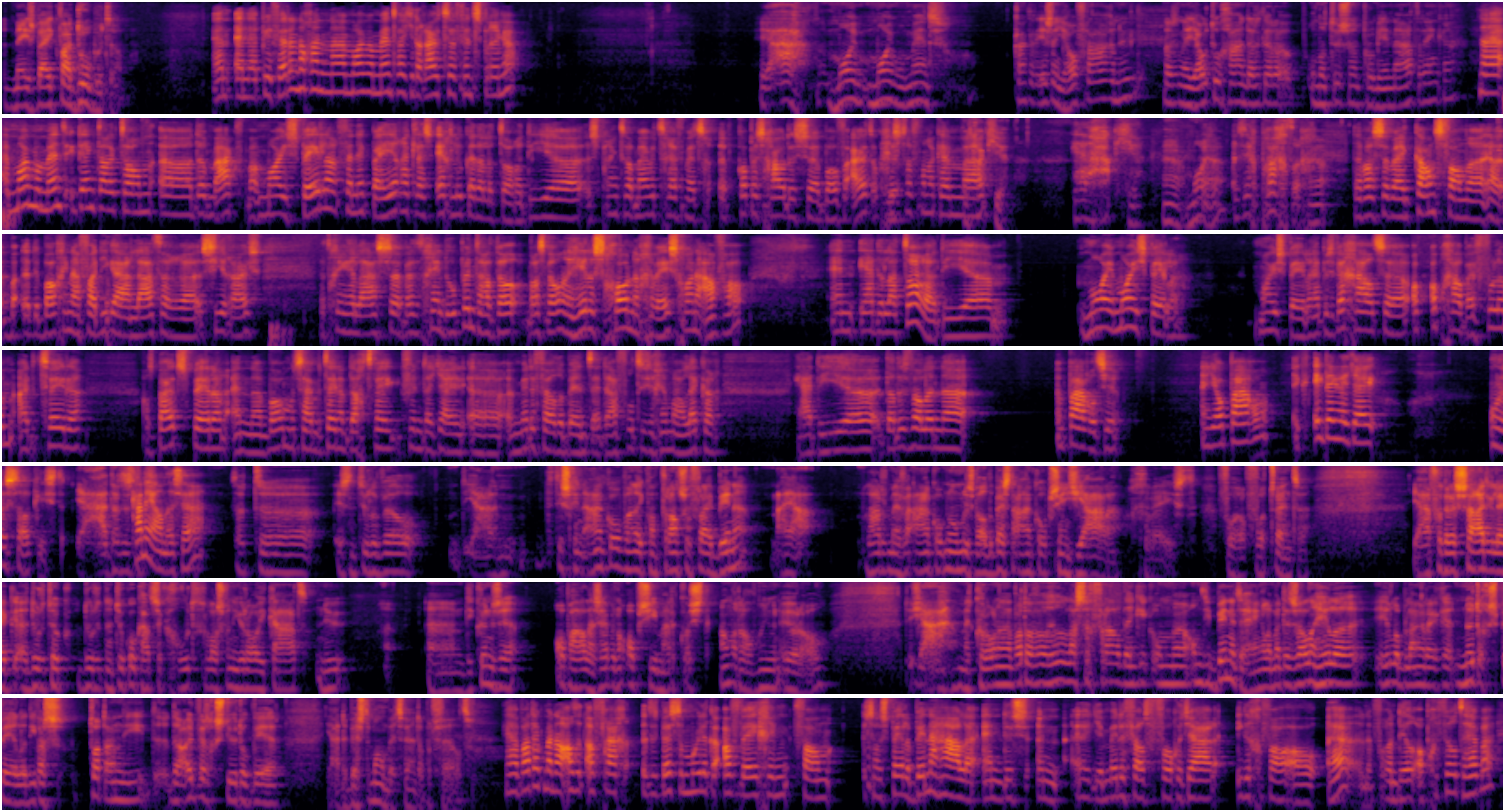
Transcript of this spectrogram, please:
het meest bij qua doelpunten. En, en heb je verder nog een eh, mooi moment wat je eruit eh, vindt springen? Ja, een mooi, mooi moment. Kan ik het eerst aan jou vragen nu? Dat ik naar jou toe ga en dat ik daar ondertussen probeer na te denken? Nou ja, een mooi moment. Ik denk dat ik dan, eh de maak een mooie speler, vind ik bij Heracles echt Luca de la Torre. Die springt wat mij betreft met kop en schouders bovenuit. Ook gisteren vond ik hem... Dat eh, hakje. Ja, dat hakje. Ja, mooi hè? Dat is echt prachtig. Ja. Daar was er bij een kans van, eh, de bal ging naar Fadiga en later eh Sierhuis. Het ging helaas, uh, werd het geen doelpunt. Het had wel, was wel een hele schone geweest, schone aanval. En ja, de La Torre, die uh, mooie, mooie speler. Mooie speler. Hebben ze weggehaald, uh, op, opgehaald bij Fulham uit de tweede als buitenspeler. En uh, Boom moet zijn meteen op dag twee. Ik vind dat jij uh, een middenvelder bent en daar voelt hij zich helemaal lekker. Ja, die, uh, dat is wel een, uh, een pareltje. En jouw parel? Ik, ik denk dat jij Oenestal kiest. Ja, dat is... Kan niet anders, hè? Dat uh, is natuurlijk wel... Ja, het is geen aankoop, want ik kwam transfervrij binnen. Maar ja, laat het me even aankoop noemen. is wel de beste aankoop sinds jaren geweest voor, voor Twente. Ja, voor de rest Sadilek uh, doet, het ook, doet het natuurlijk ook hartstikke goed. Los van die rode kaart. Nu, uh, die kunnen ze ophalen. Ze hebben een optie, maar dat kost anderhalf miljoen euro. Dus ja, met corona wordt dat wel een heel lastig verhaal, denk ik, om, uh, om die binnen te hengelen. Maar het is wel een hele, hele belangrijke, nuttige speler. Die was tot aan die, de, werd gestuurd ook weer ja, de beste man bij Twente op het veld. Ja, wat ik me dan altijd afvraag, het is best een moeilijke afweging van zo'n speler binnenhalen en dus een, uh, je middenveld voor volgend jaar in ieder geval al hè, voor een deel opgevuld te hebben.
